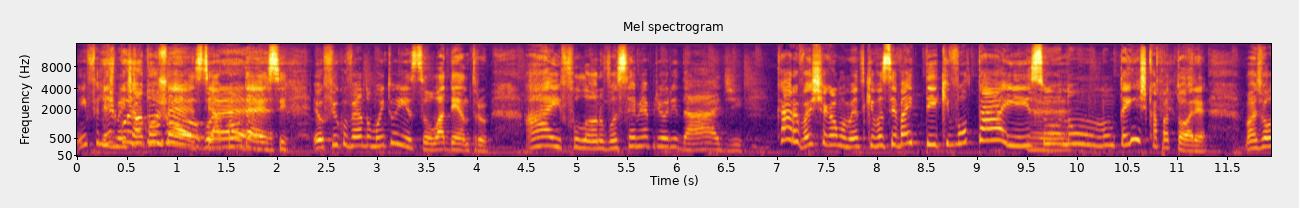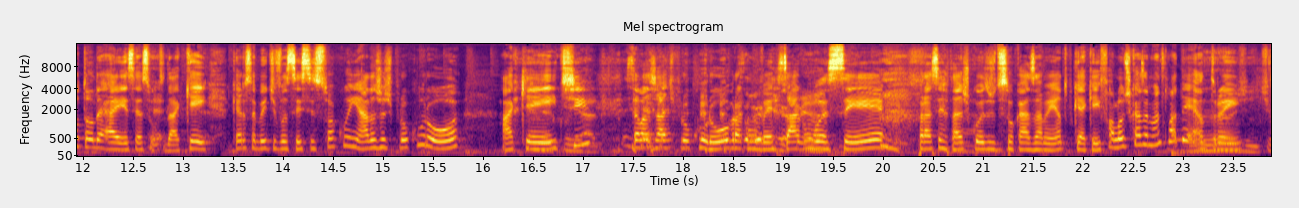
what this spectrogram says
infelizmente, É coisa acontece. jogo, é. acontece. Eu fico vendo muito isso lá dentro. Ai, fulano, você é minha prioridade. Cara, vai chegar um momento que você vai ter que votar. E isso É. não, não tem escapatória. Mas voltando a esse assunto da Kay, quero saber de você se sua cunhada já te procurou. A Kate, cunhada. se ela já te procurou pra conversar com você, pra acertar as coisas do seu casamento, porque a Kay falou de casamento lá dentro, Não, hein? gente,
